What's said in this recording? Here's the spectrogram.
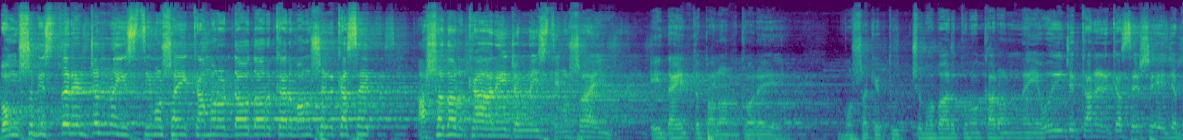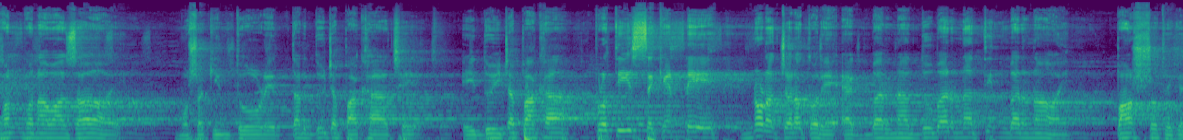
বংশ বিস্তারের জন্য স্ত্রী মশাই কামড় দেওয়া দরকার মানুষের কাছে। আসা দরকার, এই জন্য স্ত্রী মশাই এই দায়িত্ব পালন করে। মশাকে তুচ্ছ ভাবার কোনো কারণ নেই। ওই যে কানের কাছে এসে যে ভন ভন আওয়াজ হয়, মশা কিন্তু ওড়ে, তার দুইটা পাখা আছে। এই দুইটা পাখা প্রতি সেকেন্ডে নড়াচড়া করে, একবার না, দুবার না, তিনবার নয়, পাঁচশো থেকে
